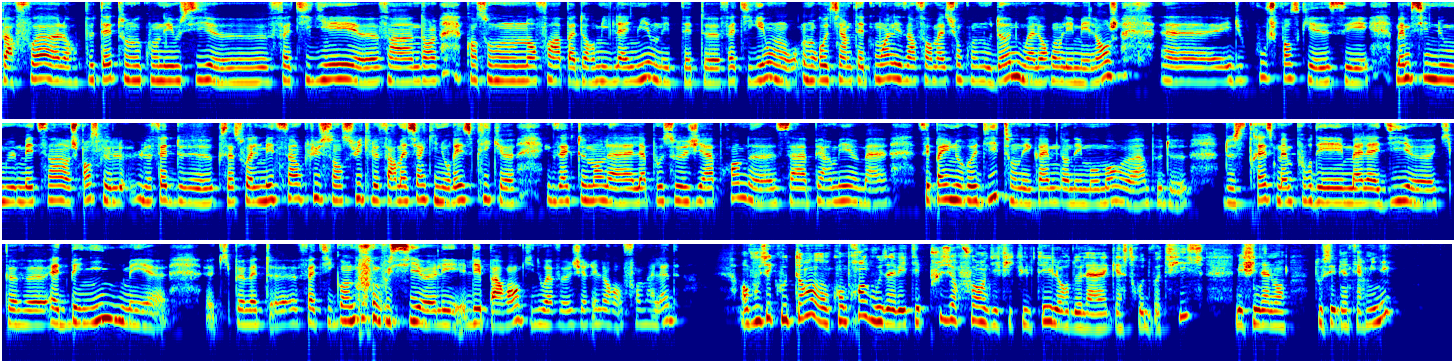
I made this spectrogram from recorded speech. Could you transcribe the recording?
Parfois, alors peut-être qu'on est aussi euh, fatigué. Euh, enfin, quand son enfant a pas dormi de la nuit, on est peut-être euh, fatigué. On, on, retient peut-être moins les informations qu'on nous donne, ou alors on les mélange. et du coup, je pense que c'est même si nous le médecin, je pense que le, fait de que ça soit le médecin plus ensuite le pharmacien qui nous réexplique exactement la, la, posologie à prendre, ça permet. Bah, c'est pas une redite. On est quand même dans des moments un peu de, de stress, même pour des maladies qui peuvent être bénéfiques mais euh, euh, qui peuvent être euh, fatigantes pour aussi les, les parents qui doivent gérer leur enfant malade. En vous écoutant, on comprend que vous avez été plusieurs fois en difficulté lors de la gastro de votre fils, mais finalement, tout s'est bien terminé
